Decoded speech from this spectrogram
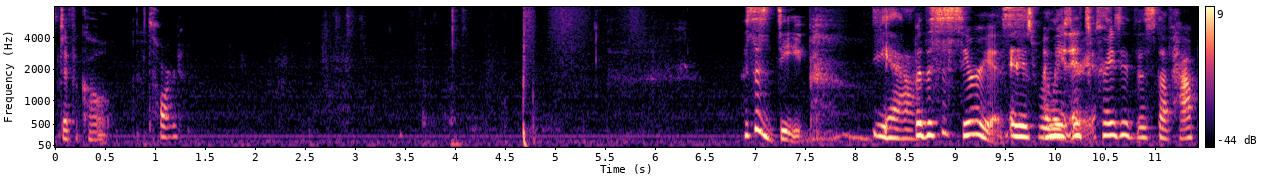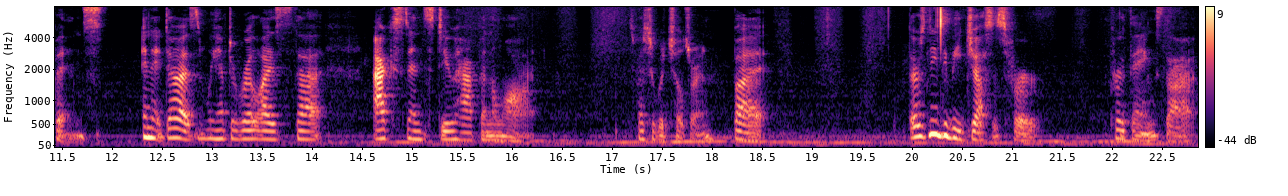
difficult. It's hard. This is deep, Yeah. but this is serious. It is really I mean, it's crazy that this stuff happens, and it does. And we have to realize that accidents do happen a lot, especially with children. But there's need to be justice for for things that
